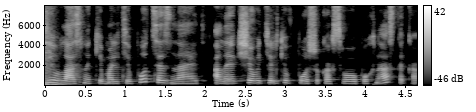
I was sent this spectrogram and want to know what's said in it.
Всі власники мальтіпу це знають, але якщо ви тільки в пошуках свого пухнастика,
